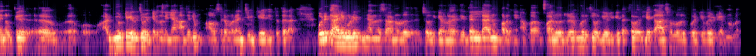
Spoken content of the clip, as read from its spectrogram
നിങ്ങൾക്ക് അൺമ്യൂട്ട് ചെയ്ത് ചോദിക്കണമെന്നുണ്ടെങ്കിൽ അതിനും അവസരം ഒരു അഞ്ച് മിനിറ്റ് കഴിഞ്ഞിട്ട് തരാം. ഒരു കാര്യം കൂടി ഞാൻ സാറിനോട് ചോദിക്കാനുള്ള കാര്യം ഇതെല്ലാവരും പറഞ്ഞു. അപ്പൊ പലരും ഒരു ചോദ്യം ഒരുക്കി ഇതൊക്കെ വലിയ കാശുള്ളവർക്ക് പറ്റിയ പരിപാടിയാണുള്ളത്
